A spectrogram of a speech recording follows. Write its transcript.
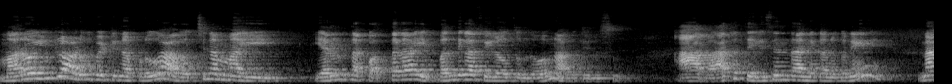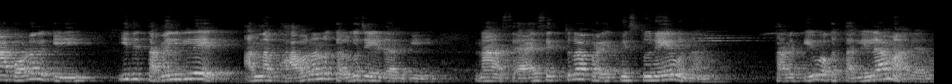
మరో ఇంట్లో అడుగుపెట్టినప్పుడు ఆ వచ్చిన అమ్మాయి ఎంత కొత్తగా ఇబ్బందిగా ఫీల్ అవుతుందో నాకు తెలుసు. ఆ బాధ తెలిసిన దాన్ని కనుకనే నా కోడలికి ఇది తన ఇల్లే అన్న భావనను కలుగజేయడానికి నా శాయశక్తులా ప్రయత్నిస్తూనే ఉన్నాను. తనకి ఒక తల్లిలా మారాను.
